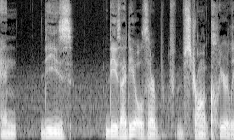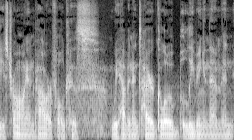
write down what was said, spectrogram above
And these these ideals are strong, clearly strong and powerful because we have an entire globe believing in them and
